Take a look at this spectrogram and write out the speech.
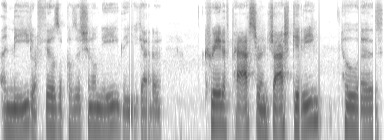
a need or fills a positional need. Then you got a creative passer in Josh Giddey, who is,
